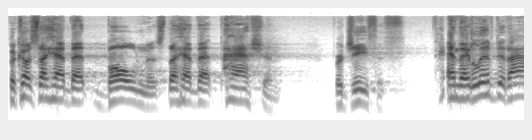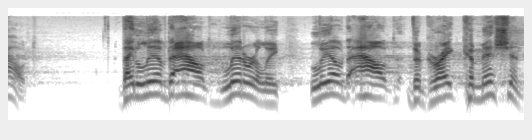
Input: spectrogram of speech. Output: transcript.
Because they had that boldness, they had that passion for Jesus. And they lived it out. They lived out, literally, lived out the Great Commission,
